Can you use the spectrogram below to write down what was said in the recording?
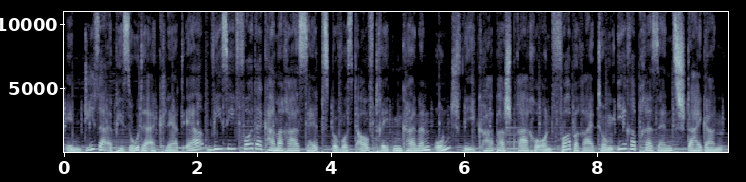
In dieser Episode erklärt er, wie Sie vor der Kamera selbstbewusst auftreten können und wie Körpersprache und Vorbereitung Ihre Präsenz steigern.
